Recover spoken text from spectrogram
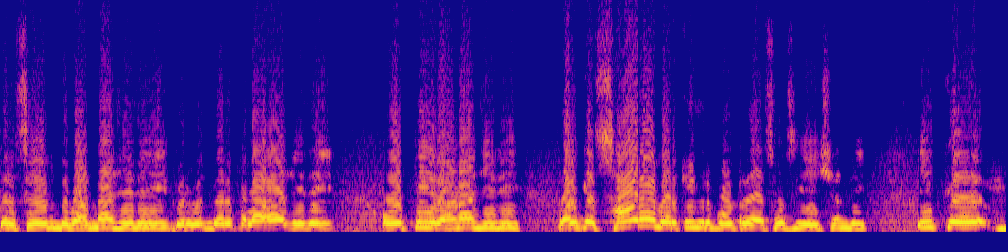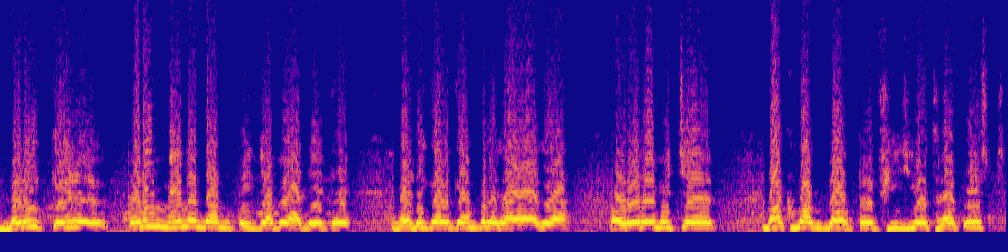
ਤਰਸੇਮ ਦੀਵਾਨਾ ਜੀ ਦੀ, ਗੁਰਵਿੰਦਰ ਪਲਾਹਾ ਜੀ ਦੀ ਓਪੀ ਰਾਣਾ ਜੀ ਦੀ, ਬਲਕਿ ਸਾਰੇ ਵਰਕਿੰਗ ਰਿਪੋਰਟਰ ਐਸੋਸੀਏਸ਼ਨ ਦੀ ਇੱਕ ਬੜੀ ਕੇ- ਕੜੀ ਮਿਹਨਤ ਦਾ ਨਤੀਜਾ ਵੀ ਅੱਜ ਇੱਥੇ ਮੈਡੀਕਲ ਕੈਂਪ ਲਗਾਇਆ ਗਿਆ ਔਰ ਇਹਦੇ ਵਿੱਚ ਵੱਖ-ਵੱਖ doctor physiotherapist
